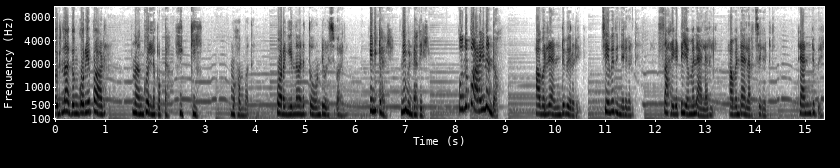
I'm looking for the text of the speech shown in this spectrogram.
ഒരു- നഖം കൊറിയ പാട്. നഖമല്ല പൊട്ട ഹിക്കി. മുഹമ്മദ് പുറകിൽ അവനെ തോണ്ടി വിളിച്ചു പറഞ്ഞു. എനിക്കറിയാം നീ മിണ്ടാതിരി ഒന്നും പറയുന്നുണ്ടോ? അവർ രണ്ടുപേരുടെയും ചെവി തിന്നലുകൾ സഹികെട്ട് യമൻ അലറി അവന്റെ അലർച്ച കേട്ടത്. രണ്ടുപേർ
